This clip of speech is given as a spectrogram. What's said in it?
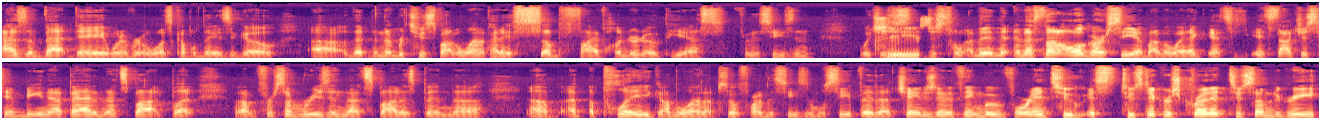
as of that day, whatever it was, a couple days ago, uh, that the number two spot in the lineup had a sub 500 OPS for the season, which Jeez. is just I mean, and that's not all Garcia, by the way. That's it's not just him being that bad in that spot, but um, for some reason that spot has been uh, uh, a, a plague on the lineup so far this season. We'll see if it uh, changes anything moving forward. And it's to Snitker's credit, to some degree,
